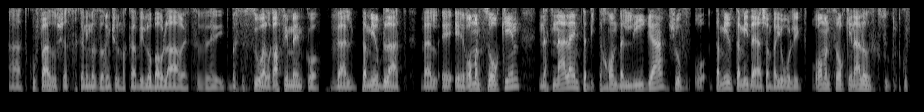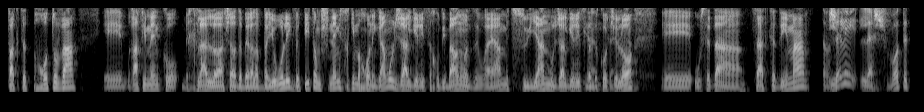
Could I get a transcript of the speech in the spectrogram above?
התקופה הזו שהשחקנים הזרים של מכבי לא באו לארץ, והתבססו על רפי מנקו, ועל תמיר בלאט, ועל אה, אה, רומן סורקין, נתנה להם את הביטחון בליגה, שוב, תמיר תמיד היה שם ביורוליג, רומן סורקין היה לו תקופה קצת פחות טובה, אה, רפי מנקו בכלל לא היה אפשר לדבר עליו ביורוליג, ופתאום שני משחקים אחרונים, גם מול ז'לגיריס, אנחנו דיברנו על זה, הוא היה מצוין מול ז'לגיריס כן, בדקות כן, שלו, אה, הוא עושה את הצעד קדימה. תרשה לי להשוות את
